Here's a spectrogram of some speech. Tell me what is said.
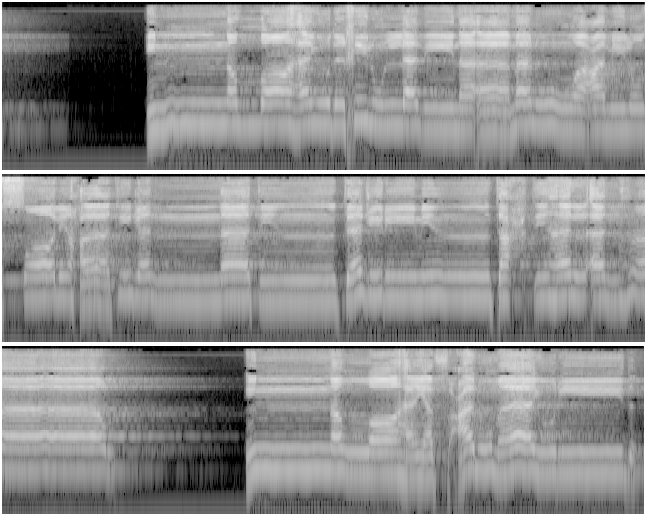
إن الله يدخل الذين آمنوا وعملوا الصالحات جنات تجري من تحتها الأنهار إن الله يفعل ما يريد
